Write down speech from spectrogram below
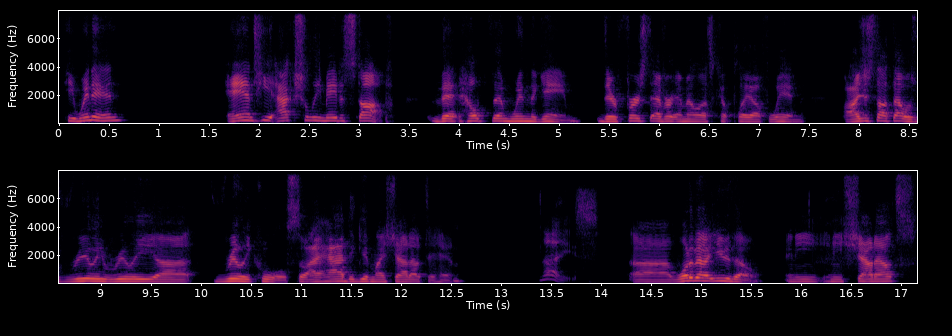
He went in and he actually made a stop that helped them win the game, their first ever MLS Cup playoff win. I just thought that was really, really, uh, really cool. So I had to give my shout out to him. Nice. Uh, what about you though? Any any shout outs?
